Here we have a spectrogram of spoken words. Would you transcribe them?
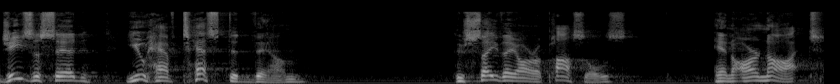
Jesus said, "You have tested them who say they are apostles and are not."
